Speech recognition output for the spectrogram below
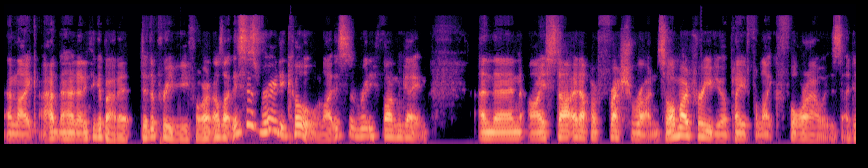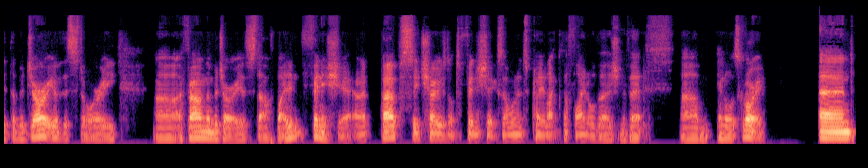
and, like, I hadn't heard anything about it, did a preview for it. And I was like, this is really cool. Like, this is a really fun game. And then I started up a fresh run. So on my preview, I played for like four hours. I did the majority of the story. Uh, I found the majority of stuff, but I didn't finish it. And I purposely chose not to finish it because I wanted to play like the final version of it um, in all its glory. And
